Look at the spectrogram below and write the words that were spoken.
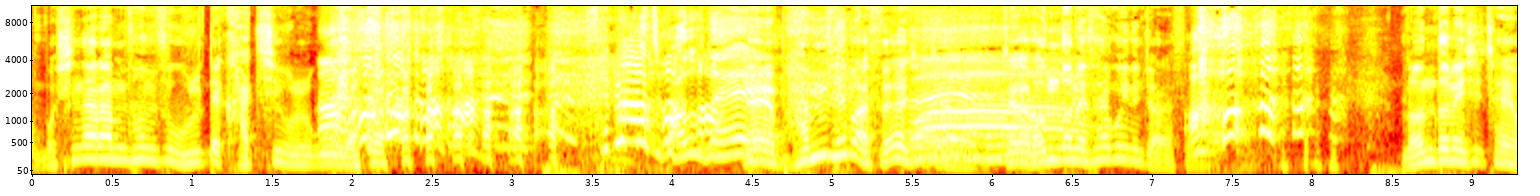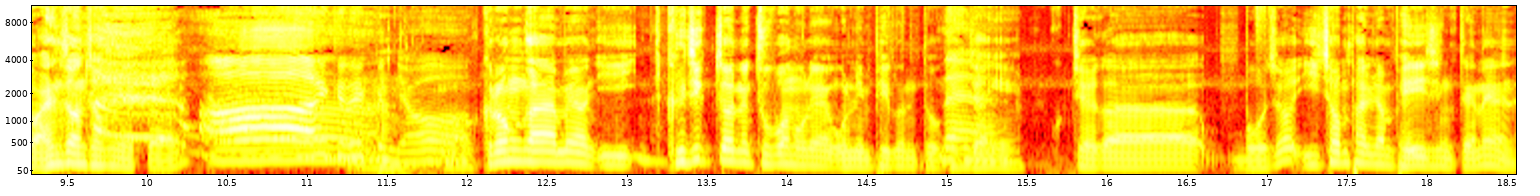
막뭐 신아람 선수 울 때 같이 울고 막 새벽까지 봐도 돼. 네, 밤새 봤어요 진짜. 와. 제가 런던에 살고 있는 줄 알았어요. 런던의 시차에 완전 적응했던. 아, 그랬군요. 어, 그런가 하면 이 그 직전에 두 번 올해 올림픽은 또 네. 굉장히 제가 뭐죠? 2008년 베이징 때는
